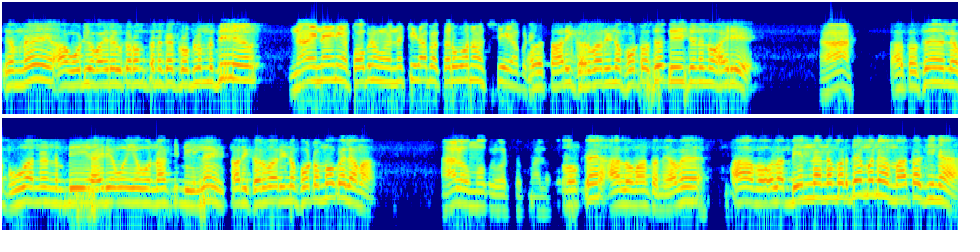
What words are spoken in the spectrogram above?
એમ નહીં આ ઓડિયો વાયરલ કરવામાં તને કઈ પ્રોબ્લેમ નથી? નહીં નહીં નહીં પ્રોબ્લેમ નથી આપણે કરવાનો જ છે આપણે. હવે તારી ઘરવાળીનો ફોટો છે બે જણાનો હારે? હા. આ તો છે એટલે ભુવાન ને બે હારે હું એવો નાખી દઈ લઈ તારી ઘરવાળીનો ફોટો મોકલ આમાં. હાલો મોકલો વોટ્સઅપમાં હાલો. ઓકે હાલો વાંધો નહીં. હવે આ ઓલા બેન ના નંબર દે મને માતાજીના.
